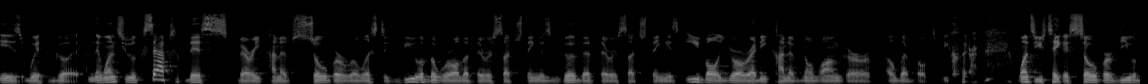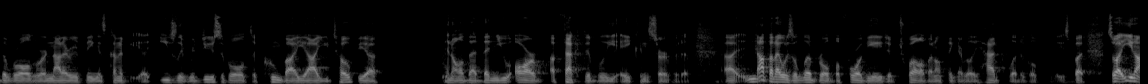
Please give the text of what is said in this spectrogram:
is with good. And then once you accept this very kind of sober, realistic view of the world that there is such thing as good, that there is such thing as evil, you're already kind of no longer a liberal, to be clear. Once you take a sober view of the world where not everything is kind of uh, easily reducible to kumbaya utopia, and all that, then you are effectively a conservative. Uh, not that I was a liberal before the age of 12. I don't think I really had political beliefs. But so, you know,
